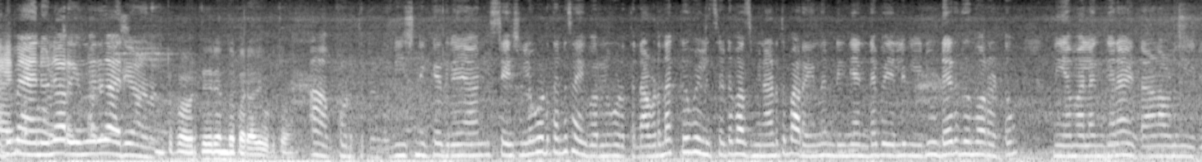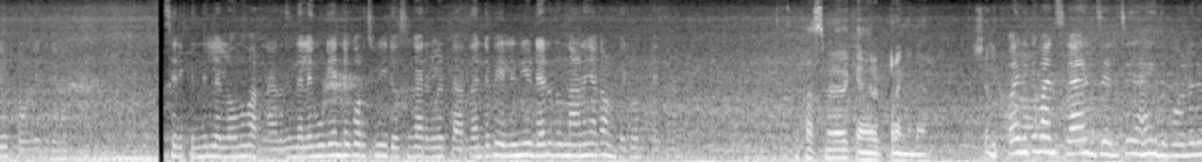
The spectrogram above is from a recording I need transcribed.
ഇത് മാനുവിനെ അറിയുന്ന ഒരു കാര്യമാണ്. ആ കൊടുത്തിട്ടുണ്ട്. ഭീഷണിക്കെതിരെ ഞാൻ സ്റ്റേഷനിൽ കൊടുത്തിട്ടുണ്ട് സൈബറിൽ കൊടുത്തിട്ടുണ്ട്. അവിടെ നിന്നൊക്കെ വിളിച്ചിട്ട് ബസ്മിനടുത്ത് പറയുന്നുണ്ട് ഇനി എന്റെ പേരിൽ വീഡിയോ ഇടരുതെന്ന് പറഞ്ഞിട്ടും നിയമലംഘനമായിട്ടാണ് അവൾ വീഡിയോ ഇട്ടുകൊണ്ടിരിക്കുന്നത് ശരിക്കുന്നില്ലല്ലോ എന്ന് പറഞ്ഞായിരുന്നു. ഇന്നലെ കൂടി എന്റെ കുറച്ച് വീഡിയോസും കാര്യങ്ങളും ഇട്ടായിരുന്നു. എന്റെ പേരിൽ ഇനി ഇടരുതെന്നാണ് ഞാൻ കംപ്ലൈന്റ് കൊടുത്തേക്കുന്നത് ക്യാരക്ടർ എങ്ങനെയാണ് ഇപ്പോൾ എനിക്ക് മനസ്സിലായ അനുസരിച്ച് ഞാൻ ഇതുപോലൊരു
